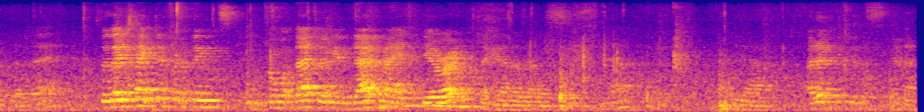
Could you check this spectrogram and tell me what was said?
of that. So they take different things from what they're doing and they've made their own thing out of this. Yeah. Yeah. I don't think it's, you know,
